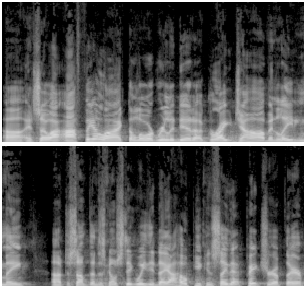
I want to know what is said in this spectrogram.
Uh, and so I, I, feel like the Lord really did a great job in leading me uh, to something that's going to stick with you today. I hope you can see that picture up there.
